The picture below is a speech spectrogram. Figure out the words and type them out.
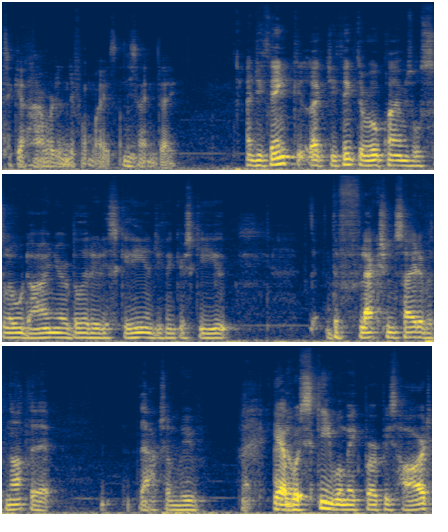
to get hammered in different ways on the Yeah. same day. And do you think like do you think the rope climbs will slow down your ability to ski? And do you think your ski, the flexion side of it, not the the actual move? Like, Yeah, but- ski will make burpees hard,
